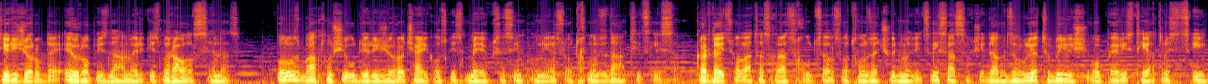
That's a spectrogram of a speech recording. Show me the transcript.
დირიჟორობდა ევროპის და ამერიკის მრავალ სცენაზე. ბოლოს ბათუმში უდირიჟორო ჩაიკოვსკის მე-6 სიმფონიას 90 წლისა. გარდაიცვალა 1905 წელს 97 წლის ასაკში და გრძელია თბილისში ოპერის თეატრის წინ.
